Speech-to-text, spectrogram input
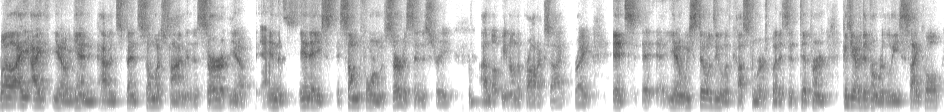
Well, I, I, you know, again, having spent so much time in the ser, you know, yeah. in this, in a some form of service industry, I love being on the product side, right? It's it, you know we still deal with customers, but it's a different because you have a different release cycle,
